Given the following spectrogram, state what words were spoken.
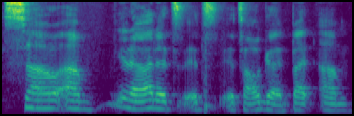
So um, you know, and it's it's it's all good. But um,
